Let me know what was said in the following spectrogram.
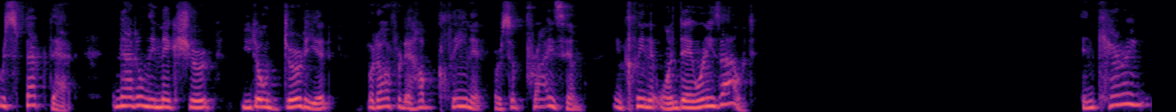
Respect that, and not only make sure you don't dirty it, but offer to help clean it or surprise him and clean it one day when he's out. And caring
